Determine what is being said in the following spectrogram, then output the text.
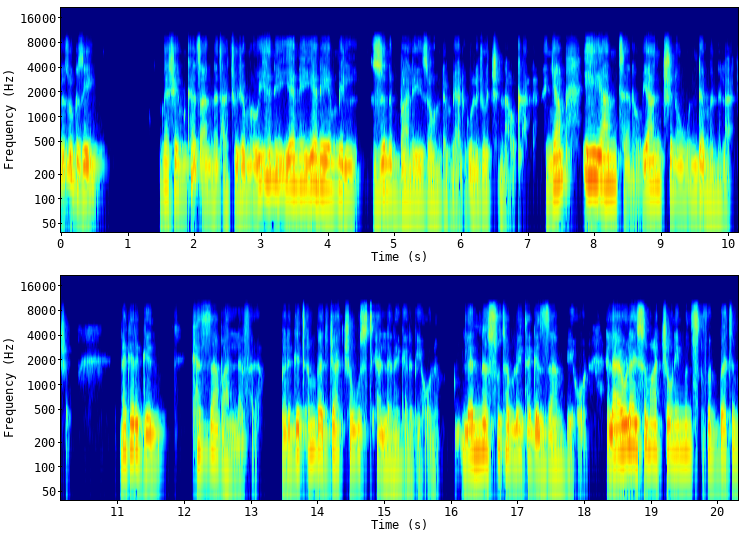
ብዙ ጊዜ መቼም ከህፃንነታቸው ጀምሮ የኔ የኔ የኔ የሚል ዝንባሌ ይዘው እንደሚያድጉ ልጆች እናውቃለን። እኛም ይሄ ያንተ ነው ያንቺ ነው እንደምንላቸው ነገር ግን ከዛ ባለፈ በእርግጥም በእጃቸው ውስጥ ያለ ነገር ቢሆንም ለእነሱ ተብሎ የተገዛም ቢሆን እላዩ ላይ ስማቸውን የምንጽፍበትም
